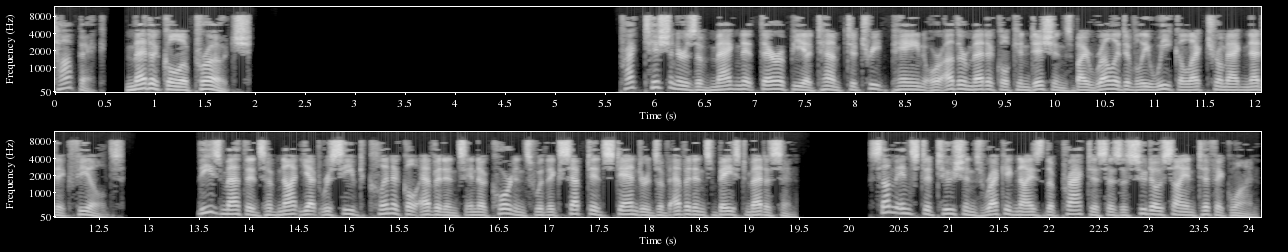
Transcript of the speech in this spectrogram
Topic: Medical approach. Practitioners of magnet therapy attempt to treat pain or other medical conditions by relatively weak electromagnetic fields. These methods have not yet received clinical evidence in accordance with accepted standards of evidence-based medicine. Some institutions recognize the practice as a pseudoscientific one.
